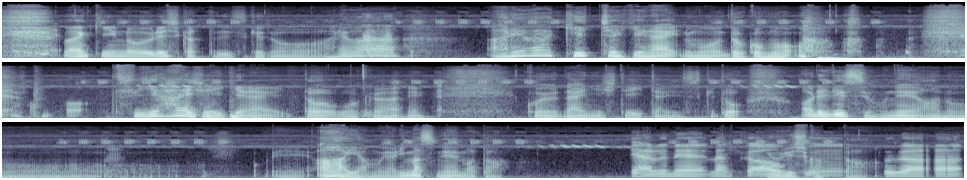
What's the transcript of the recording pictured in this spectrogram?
まあ、昨日嬉しかったですけど、あれは、あれは切っちゃいけない。もう、どこも。次入っちゃいけないと、僕はね、声を大にして言いたいですけど、あれですよね、あのー、えー、アーヤもやりますね、また。やるね。なんか、青くん、嬉しかった僕が、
